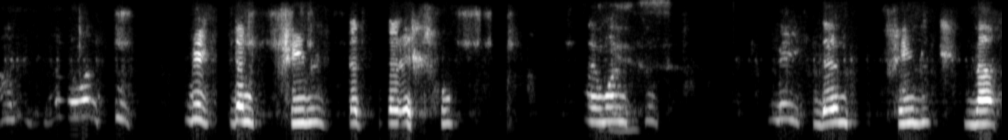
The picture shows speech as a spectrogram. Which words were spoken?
Um, I want to make them feel that there is hope. I want to make them feel that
